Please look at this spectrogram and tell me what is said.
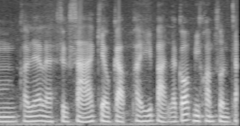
ำเขาเรียกอะไรศึกษาเกี่ยวกับภัยพิบัติ แล้วก็มีความสนใจ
